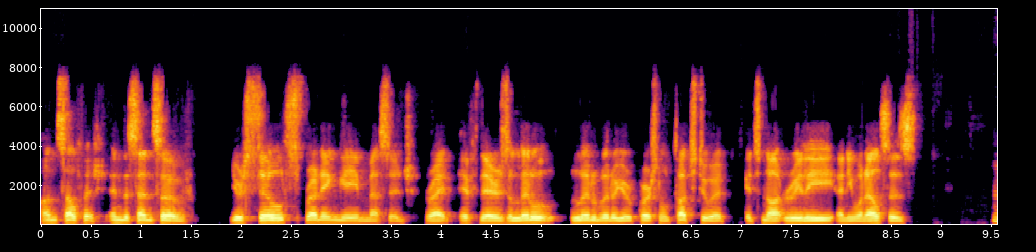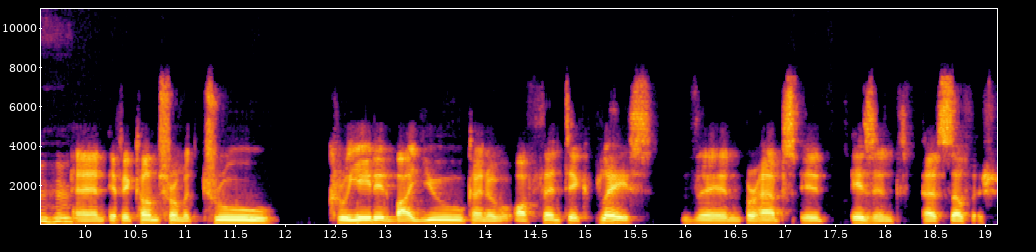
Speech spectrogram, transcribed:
unselfish in the sense of you're still spreading a message right? If there's a little little bit of your personal touch to it it's not really anyone else's mm-hmm. and if it comes from a true created by you kind of authentic place then perhaps it isn't as selfish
